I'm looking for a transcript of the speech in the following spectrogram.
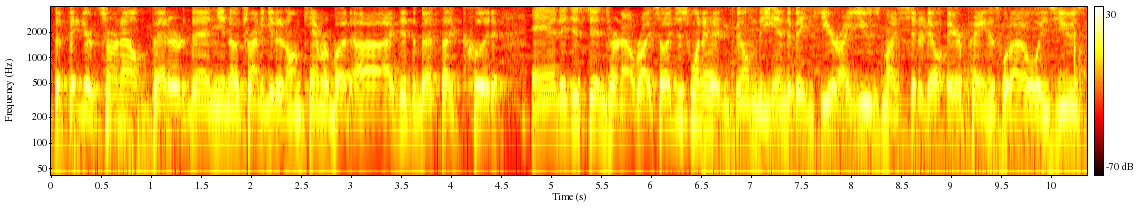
the figure turn out better than, you know, trying to get it on camera, but uh, I did the best I could, and it just didn't turn out right, so I just went ahead and filmed the end of it here. I used my Citadel Air Paint. That's what I always use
